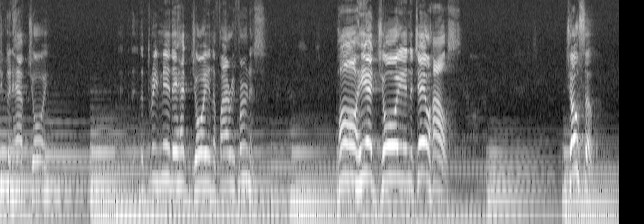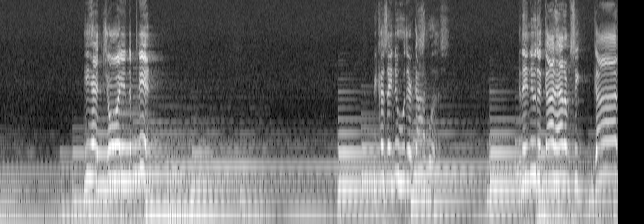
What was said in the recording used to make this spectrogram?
You can have joy the three men, they had joy in the fiery furnace. Paul, he had joy in the jailhouse. Joseph, he had joy in the pit. Because they knew who their God was. And they knew that God had them see, God,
